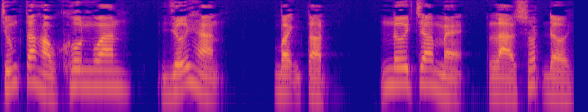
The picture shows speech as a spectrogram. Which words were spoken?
Chúng ta học khôn ngoan, giới hạn, bệnh tật, nơi cha mẹ là suốt đời.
